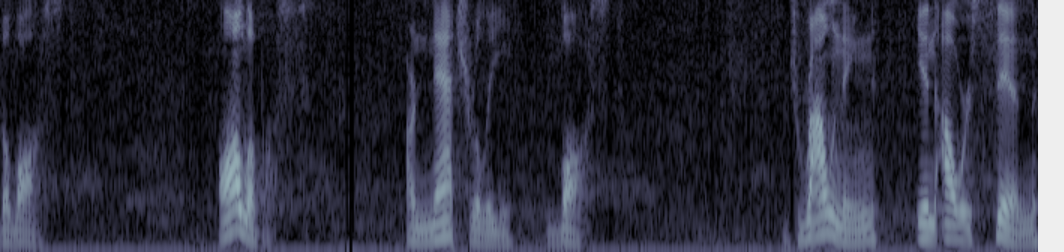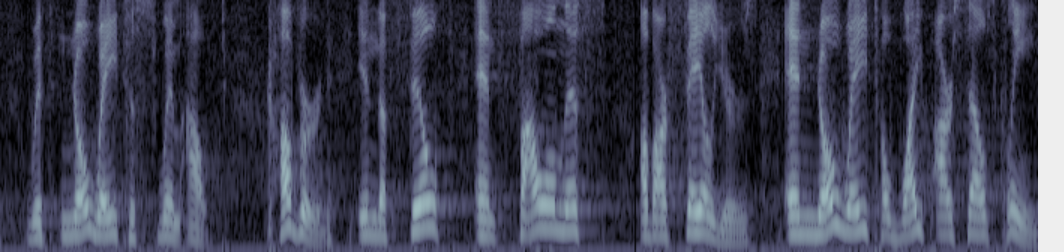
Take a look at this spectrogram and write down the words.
the lost. All of us are naturally lost drowning in our sin with no way to swim out, covered in the filth and foulness of our failures, and no way to wipe ourselves clean.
